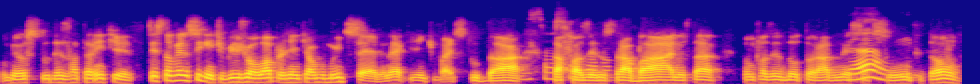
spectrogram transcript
o meu estudo é exatamente esse. Vocês estão vendo o seguinte, Visual Law para a gente é algo muito sério, né? Que a gente vai estudar, está fazendo os trabalhos, está estamos fazendo doutorado nesse não, assunto, então...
